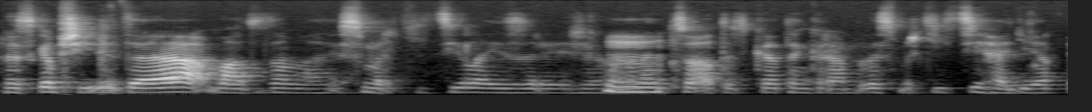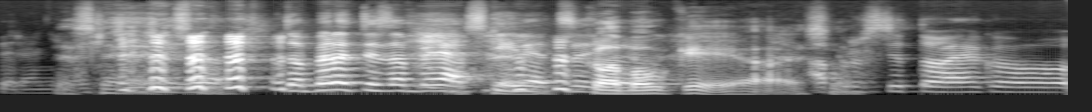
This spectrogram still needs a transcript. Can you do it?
dneska přijdete a máte tam smrtící lasery, že jo, Hmm. hmm. nevím co, a teďka tenkrát byly smrtící hadi a piraní. Jasně. štěři, že jo. To byly ty zabijácké věci. klobouky a A prostě to je jako,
